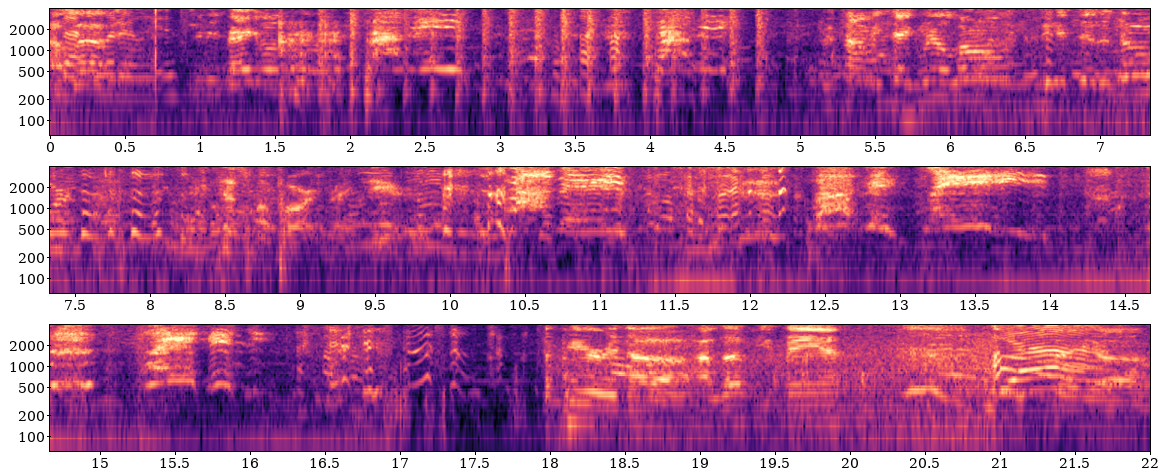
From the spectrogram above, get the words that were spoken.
I That love literally it. is- She be banging on the door. Tommy! The Tommy take real long to get to the door. That's my part right there. Tommy! Tommy, please! Please! Up here in uh, I Love You Man. It's a, uh,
